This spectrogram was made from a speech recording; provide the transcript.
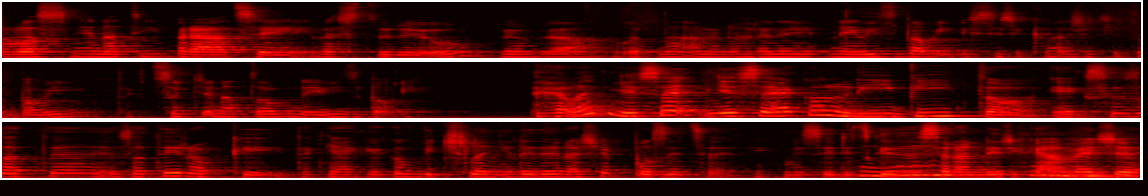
uh, vlastně na té práci ve studiu Yoga, Letná a Vinohrady nejvíc baví? Když jsi říkala, že tě to baví, tak co tě na tom nejvíc baví? Hele, mně se, mně se jako líbí to, jak se za ty, za ty roky tak nějak jako vyčlenili ty naše pozice. Jak my si vždycky ze srandy říkáme, že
